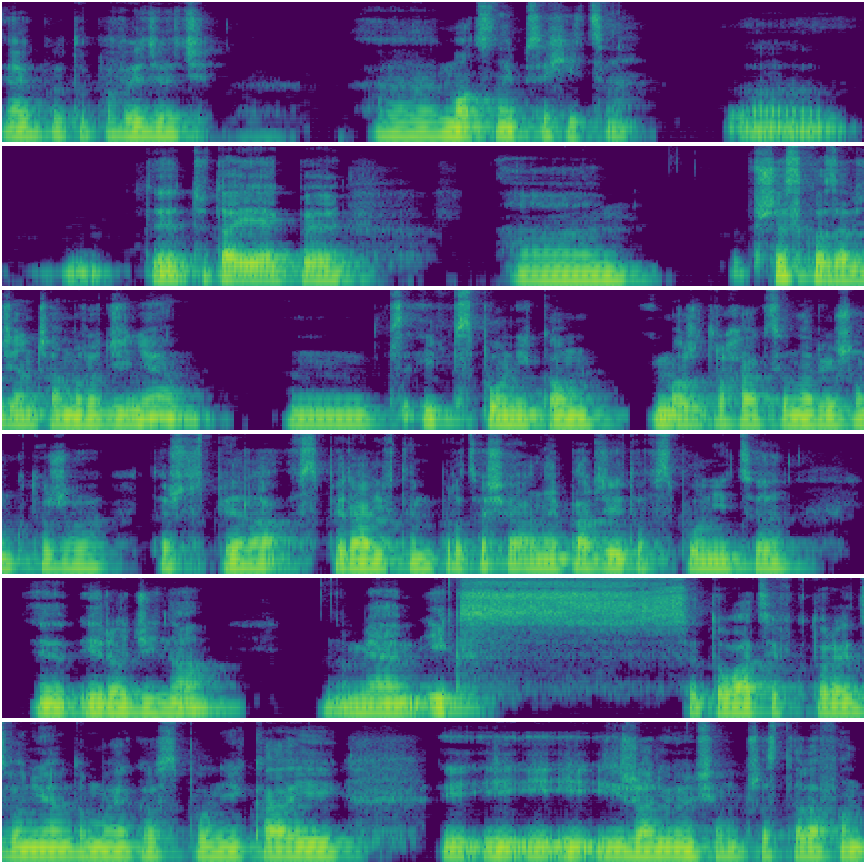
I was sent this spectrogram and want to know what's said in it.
jakby to powiedzieć, e, mocnej psychice. Tutaj jakby wszystko zawdzięczam rodzinie mm, i wspólnikom, i może trochę akcjonariuszom, którzy też wspiera, wspierali w tym procesie, ale najbardziej to wspólnicy i, i rodzina. Miałem x sytuacji, w której dzwoniłem do mojego wspólnika i i, i, i, i żaliłem się mu przez telefon,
